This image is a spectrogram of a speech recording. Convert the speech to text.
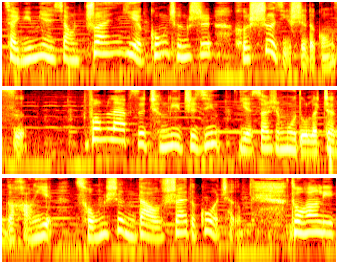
在于面向专业工程师和设计师的公司。Form Labs 成立至今，也算是目睹了整个行业从盛到衰的过程。同行里，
